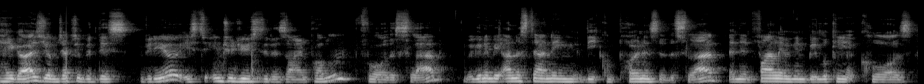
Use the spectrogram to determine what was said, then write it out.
Hey guys, your objective with this video is to introduce the design problem for the slab. We're going to be understanding the components of the slab and then finally we're going to be looking at clause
